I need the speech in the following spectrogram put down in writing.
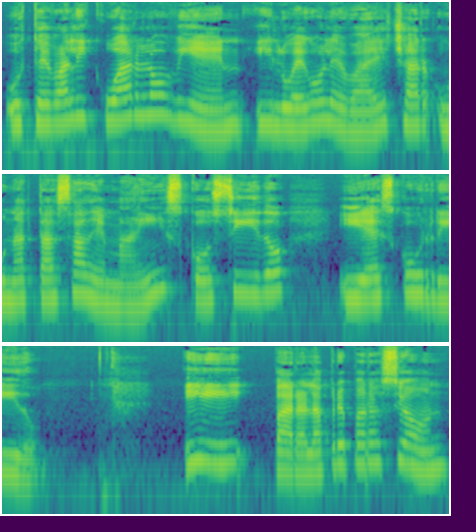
Usted va a licuarlo bien y luego le va a echar una taza de maíz cocido y escurrido. Y para la preparación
